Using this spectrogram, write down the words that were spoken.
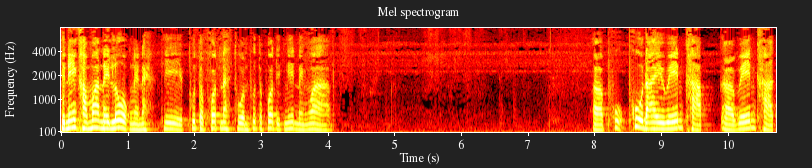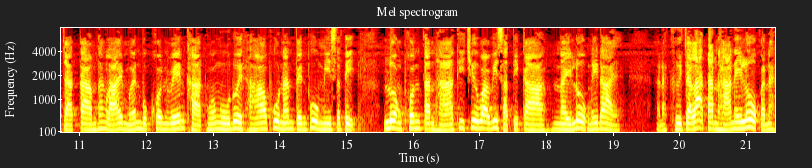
ทีนี้คำว่าในโลกเนี่ยนะที่พุทธพจน์นะทวนพุทธพจน์อีกนิดหนึ่งว่า ผู้ผู้ใดเว้นขาดเว้นขาดจากกามทั้งหลายเหมือนบุคคลเว้นขาดหัวงูด้วยเท้า ผู้นั้นเป็นผู้มีสติล่วงพ้นตันหาที่ชื่อว่าวิสัติกาในโลกนี้ได้นะคือจะละตันหาในโลกนะ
